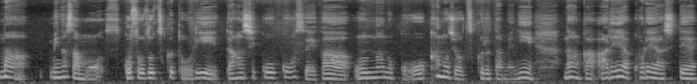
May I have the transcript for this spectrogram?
まあ皆さんもご想像つく通り男子高校生が女の子を彼女を作るためになんかあれやこれやして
